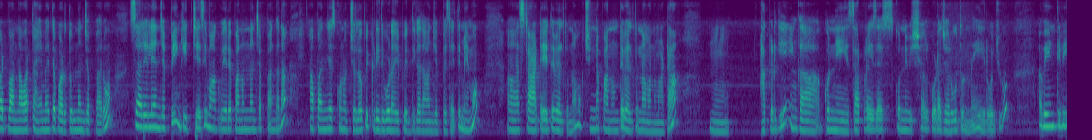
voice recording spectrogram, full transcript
బట్ వన్ అవర్ టైం అయితే పడుతుందని చెప్పారు. సరేలే అని చెప్పి ఇంక ఇచ్చేసి మాకు వేరే పని ఉందని చెప్పాం కదా. ఆ పని చేసుకొని వచ్చేలోపు ఇక్కడ ఇది కూడా అయిపోయింది కదా అని చెప్పేసి అయితే మేము స్టార్ట్ అయితే వెళ్తున్నాం. ఒక చిన్న పని ఉంటే వెళ్తున్నాం అన్నమాట. అక్కడికి ఇంకా కొన్ని సర్ప్రైజెస్ కొన్ని విషయాలు కూడా జరుగుతున్నాయి ఈరోజు. అవేంటివి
